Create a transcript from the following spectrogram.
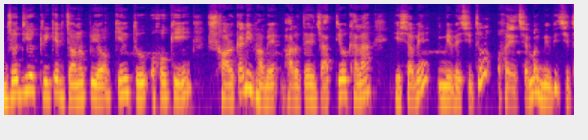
যদিও ক্রিকেট জনপ্রিয়, কিন্তু হকি সরকারিভাবে ভারতের জাতীয় খেলা হিসাবে বিবেচিত হয়েছে বা বিবেচিত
